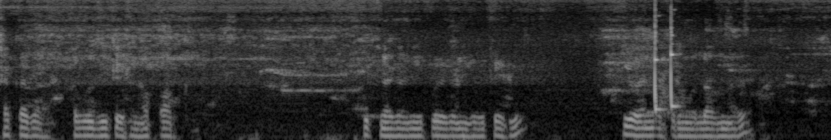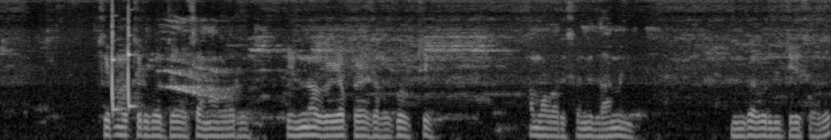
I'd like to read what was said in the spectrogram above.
చక్కగా అభివృద్ధి చేసిన పార్క్. కూర్చునేదాన్ని పోయేదానికి వచ్చేది ఇవన్నీ తిరుమలలో ఉన్నారు. తిరుమల తిరుపతి దేవస్థానం వారు ఎన్నో వ్యయ ప్రయోజనాలకు వచ్చి అమ్మవారి సన్నిధానం ఇంకా అభివృద్ధి చేశారు.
